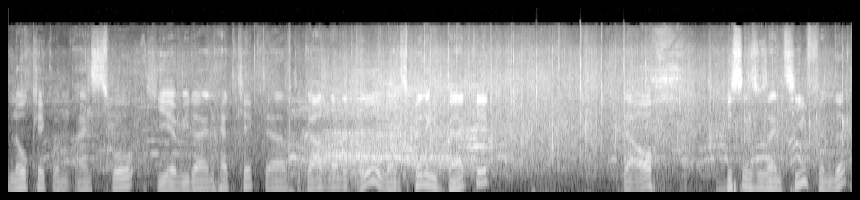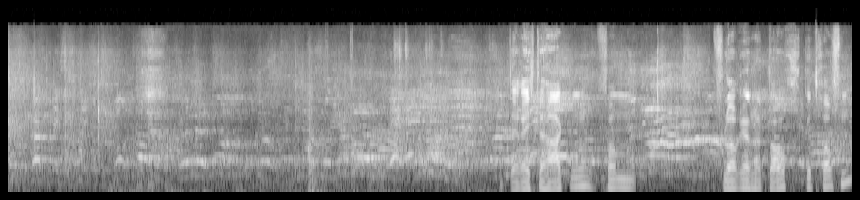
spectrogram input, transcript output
Low Kick und 1-2. Hier wieder ein Headkick, der auf die Guard landet. Oh, ein Spinning Backkick, der auch ein bisschen so sein Ziel findet. Der rechte Haken vom Florian hat auch getroffen.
